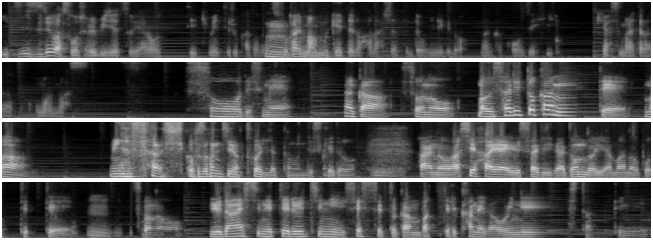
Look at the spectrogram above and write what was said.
う、いついずれはソーシャルビジネスをやろうって決めてる方たちとかに、うんまあ、向けての話だったりでもいいんだけど、なんかこう、ぜひ聞かせてもらえたらなと思います。そうですね。なんか、その、まあ、うさぎと神って、まあ、皆さんご存知の通りだと思うんですけど、うん。あの、足速いうさぎがどんどん山登ってって、うん。その、油断して寝てるうちにせっせと頑張ってる亀が追い抜いしたっていう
